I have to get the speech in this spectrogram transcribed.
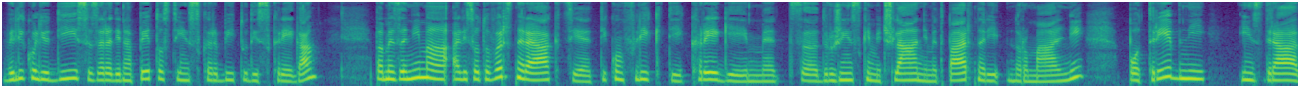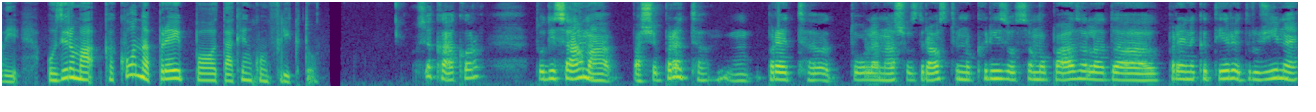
Veliko ljudi se zaradi napetosti in skrbi tudi skrega. Pa me zanima, ali so to vrstne reakcije, ti konflikti, kregi med eh, družinskimi člani, med partnerji normalni, potrebni in zdravi, oziroma kako naprej po takem konfliktu. Vsekakor tudi sama, pa še pred, pred tole našo zdravstveno krizo, sem opazila, da prej nekatere družine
